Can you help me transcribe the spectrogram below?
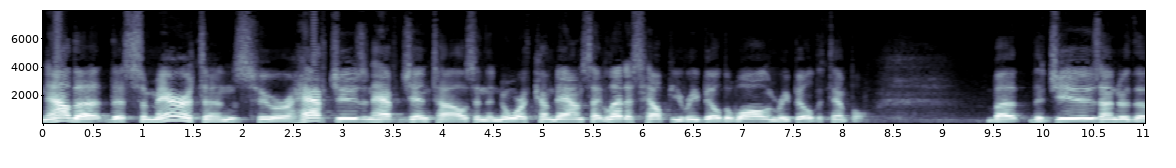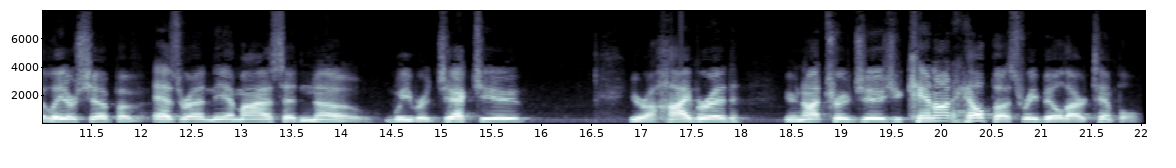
Now, the, the Samaritans, who are half Jews and half Gentiles in the north, come down and say, Let us help you rebuild the wall and rebuild the temple. But the Jews, under the leadership of Ezra and Nehemiah, said, No, we reject you. You're a hybrid. You're not true Jews. You cannot help us rebuild our temple.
